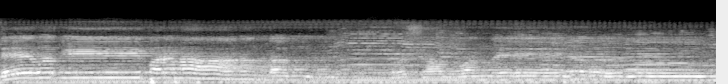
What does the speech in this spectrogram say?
देवकी परमानन्दं कृष्णं वन्दे जगद्गुरुम्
